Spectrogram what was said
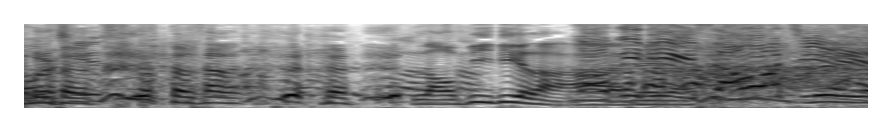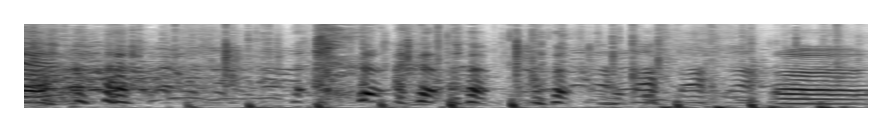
欧鸡是老 BD 了啊，老 BD 小欧鸡呃，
